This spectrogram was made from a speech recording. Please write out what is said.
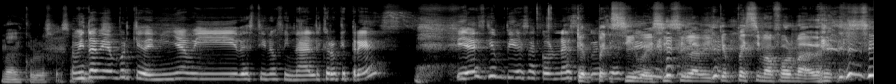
Me dan culo los A mí también porque de niña vi Destino Final, creo que tres. Y ya es que empieza con una secuencia Sí, güey, sí, sí la vi. Qué pésima forma de... sí,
